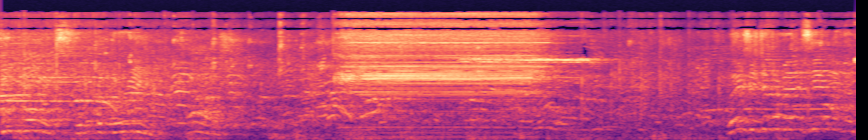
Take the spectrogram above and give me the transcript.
Two points for number three, Tosh. Ladies and gentlemen, that's the end of the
